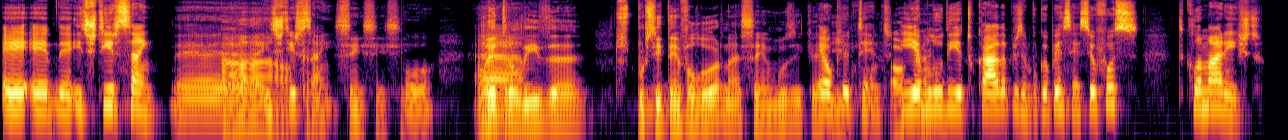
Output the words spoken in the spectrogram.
é, é, existir sem. É, ah, existir okay. sem. Sim, sim, sim. Pô, a letra uh, lida por si tem valor, não é? Sem a música. É e... o que eu tento. Okay. E a melodia tocada, por exemplo, o que eu pensei, se eu fosse declamar isto,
